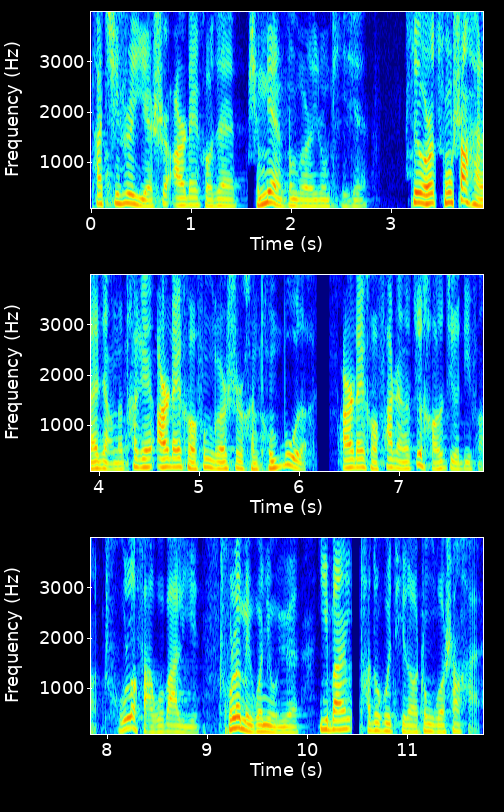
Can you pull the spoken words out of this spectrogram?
它其实也是 Art Deco 在平面风格的一种体现。所以我说从上海来讲呢，它跟 Art Deco 风格是很同步的。Art Deco 发展的最好的几个地方，除了法国巴黎，除了美国纽约，一般它都会提到中国上海。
